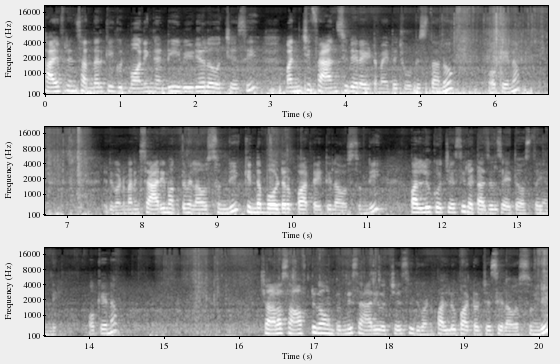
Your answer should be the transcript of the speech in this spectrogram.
హాయ్ ఫ్రెండ్స్ అందరికీ గుడ్ మార్నింగ్ అండి. ఈ వీడియోలో వచ్చేసి మంచి ఫ్యాన్సీ వేర్ ఐటమ్ అయితే చూపిస్తాను. ఓకేనా ఇదిగోండి మనకి శారీ మొత్తం ఇలా వస్తుంది. కింద బోర్డర్ పార్ట్ అయితే ఇలా వస్తుంది. పళ్ళుకి వచ్చేసి ఇలా టజల్స్ అయితే వస్తాయండి. ఓకేనా చాలా సాఫ్ట్గా ఉంటుంది శారీ వచ్చేసి. ఇదిగోండి పళ్ళు పార్ట్ వచ్చేసి ఇలా వస్తుంది.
